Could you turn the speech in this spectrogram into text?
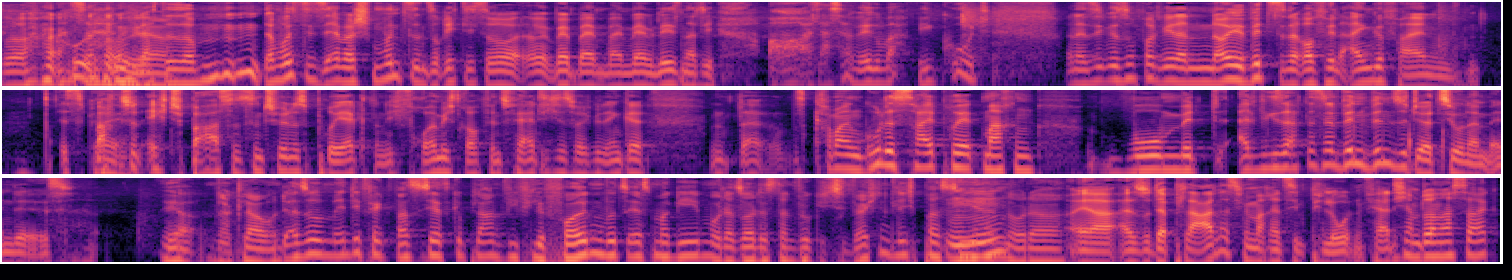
So, Cool, und cool, ich dachte ja. so, hm, da musste ich selber schmunzeln, so richtig so äh, beim, beim, beim beim Lesen dachte ich, oh, das haben wir gemacht, wie gut. Und dann sind mir sofort wieder neue Witze daraufhin eingefallen. Und es Geil. macht schon echt Spaß, es ist ein schönes Projekt und ich freue mich drauf, wenn es fertig ist, weil ich mir denke, und da das kann man ein gutes Side-Projekt machen, womit, also wie gesagt, das eine Win-Win-Situation am Ende ist. Ja, na klar. Und also im Endeffekt, was ist jetzt geplant? Wie viele Folgen wird es erstmal geben? Oder soll das dann wirklich wöchentlich passieren? Mhm. Oder? Ja, also der Plan ist, wir machen jetzt den Piloten fertig am Donnerstag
